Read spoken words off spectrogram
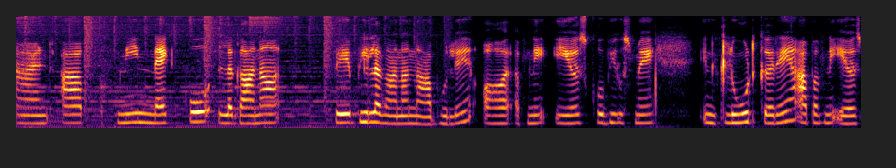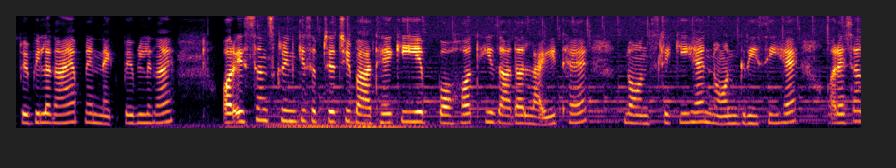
एंड आप अपनी नेक को लगाना पे भी लगाना ना भूलें और अपने ईयर्स को भी उसमें इंक्लूड करें। आप अपने ईयर्स पे भी लगाएँ अपने नेक पे भी लगाएँ। और इस सनस्क्रीन की सबसे अच्छी बात है कि ये बहुत ही ज़्यादा लाइट है नॉन स्टिकी है नॉन ग्रीसी है और ऐसा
